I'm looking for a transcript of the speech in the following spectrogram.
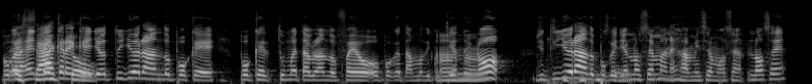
Porque la gente cree que yo estoy llorando porque, porque tú me estás hablando feo o porque estamos discutiendo. Y no. Yo estoy llorando porque yo no sé manejar mis emociones. No sé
